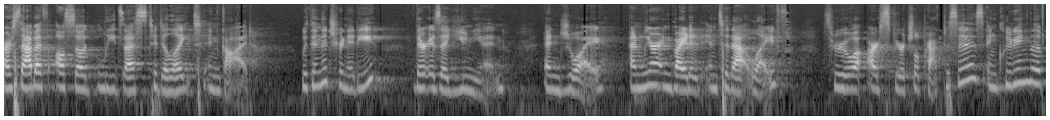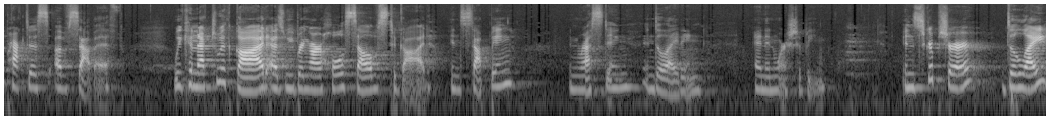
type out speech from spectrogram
Our Sabbath also leads us to delight in God. Within the Trinity, there is a union and joy, and we are invited into that life through our spiritual practices, including the practice of Sabbath. We connect with God as we bring our whole selves to God in stopping in resting, in delighting, and in worshiping. In Scripture, delight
